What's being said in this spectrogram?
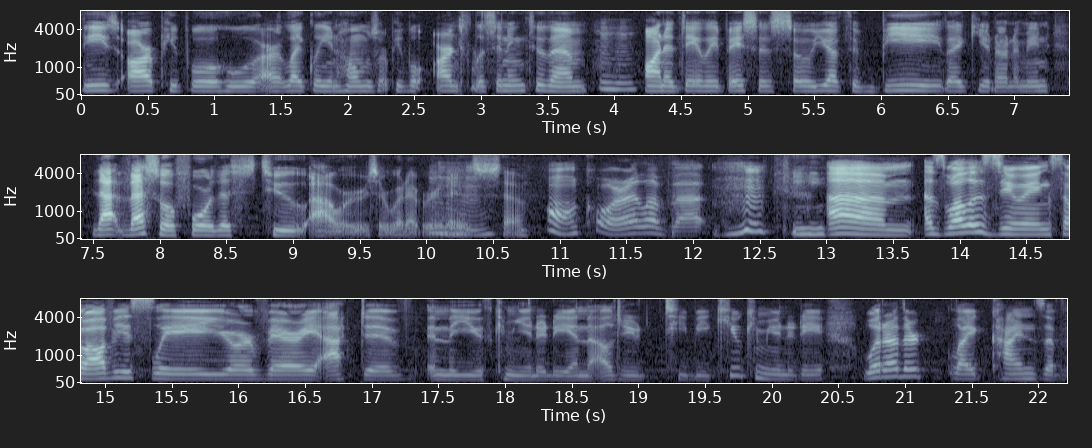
these are people who are likely in homes where people aren't listening to them Mhm. on a daily basis. So you have to be like, you know what I mean, that vessel for this two hours or whatever it is. So. Oh, core. I love that. um, as well as doing so, obviously you're very active in the youth community and the LGBTQ community. What other like kinds of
